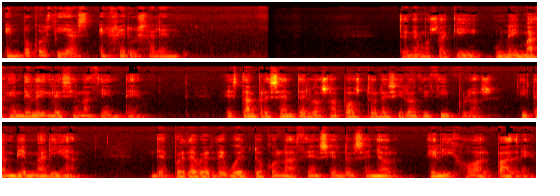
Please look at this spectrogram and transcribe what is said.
en pocos días en Jerusalén. Tenemos aquí una imagen de la iglesia naciente. Están presentes los apóstoles y los discípulos, y también María, después de haber devuelto con la ascensión del Señor el Hijo al Padre.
